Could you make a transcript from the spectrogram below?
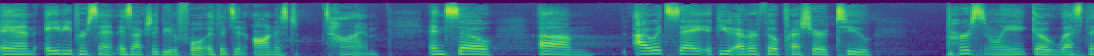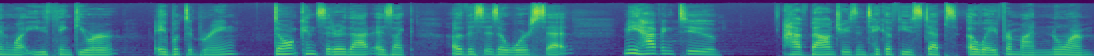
And 80% is actually beautiful if it's an honest time. And so um, I would say if you ever feel pressure to personally go less than what you think you're able to bring, don't consider that as like, oh, this is a worse set. Me having to have boundaries and take a few steps away from my norm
